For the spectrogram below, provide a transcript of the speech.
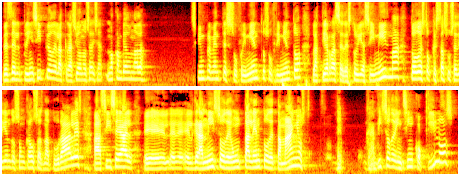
desde el principio de la creación. O sea, dice, no ha cambiado nada. Simplemente sufrimiento, sufrimiento, la tierra se destruye a sí misma, todo esto que está sucediendo son causas naturales, así sea el, granizo de un talento de tamaños, de, granizo de 25 kilos.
